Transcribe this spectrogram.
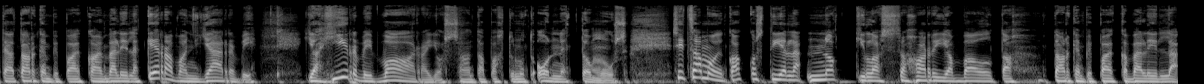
Tämä tarkempi paikka on välillä Keravan järvi ja Hirvivaara, jossa on tapahtunut onnettomuus. Sitten samoin kakkostiellä Nakkilassa Harjavalta, tarkempi paikka välillä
